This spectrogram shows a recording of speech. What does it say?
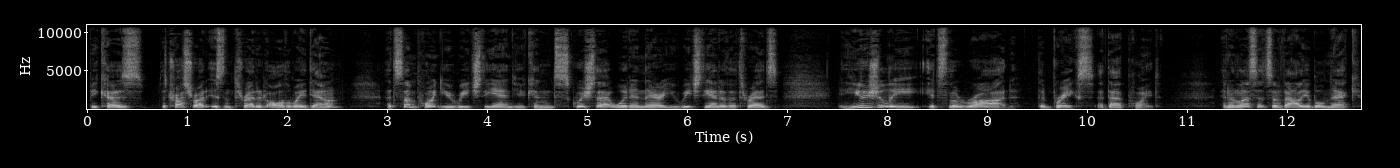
because the truss rod isn't threaded all the way down at some point you reach the end. You can squish that wood in there, you reach the end of the threads. Usually it's the rod that breaks at that point. And unless it's a valuable neck,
